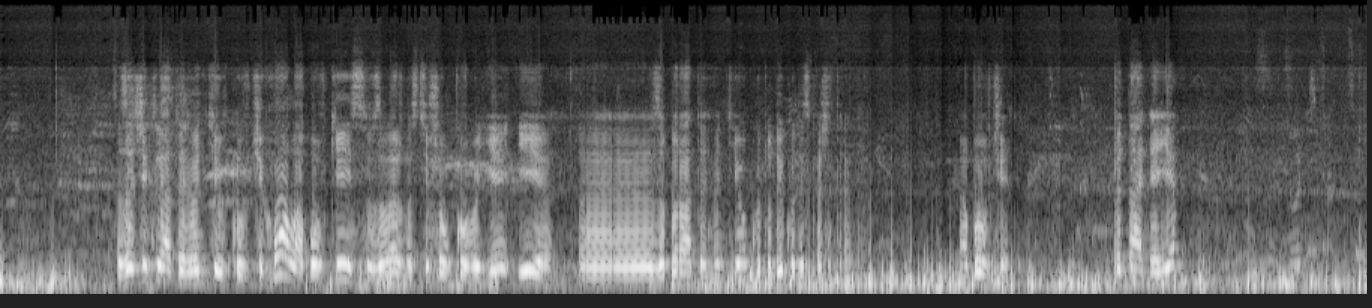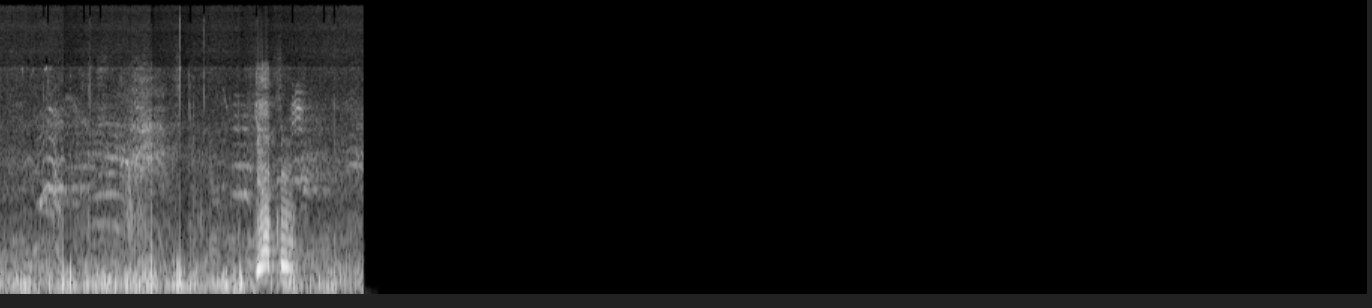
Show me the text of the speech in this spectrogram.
зачехляти гвинтівку в чехол або в кейс, в залежності, що в кого є, і е, забирати гвинтівку туди, куди скаже тренер. Або вчитель. Питання є? Дякую.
